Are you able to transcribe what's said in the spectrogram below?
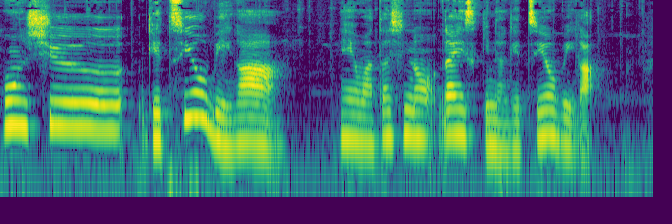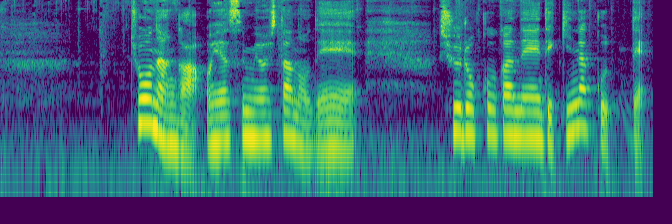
今週月曜日がね、私の大好きな月曜日が長男がお休みをしたので収録がねできなくって。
